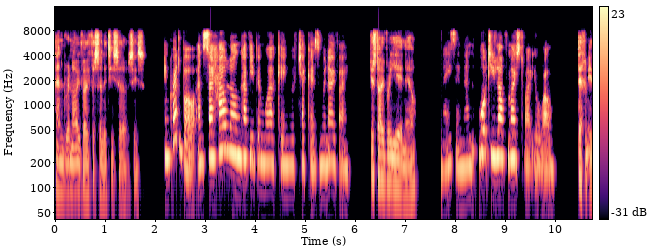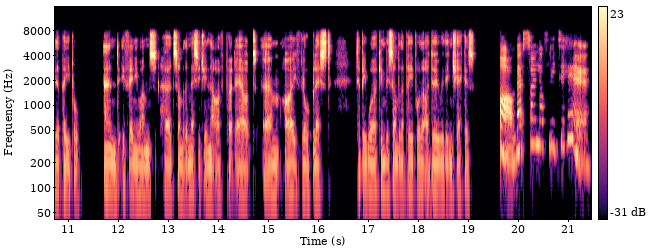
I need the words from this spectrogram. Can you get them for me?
and Renovo facility services. Incredible. And so, how long have you been working with Chequers and Renovo? Just over a year now. Amazing. And what do you love most about your role? Definitely the people. And if anyone's heard some of the messaging that I've put out, um, I feel blessed to be working with some of the people that I do within Chequers. Oh, that's so lovely to hear.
